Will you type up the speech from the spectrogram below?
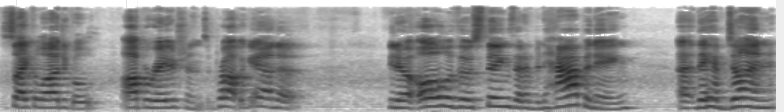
psychological operations, and propaganda. You know all of those things that have been happening. Uh, they have done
